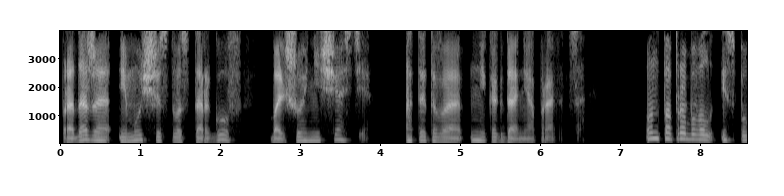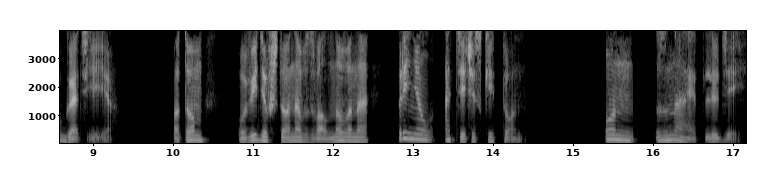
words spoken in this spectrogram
Продажа имущества с торгов — большое несчастье. От этого никогда не оправится. Он попробовал испугать ее. Потом, увидев, что она взволнована, принял отеческий тон. Он знает людей.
